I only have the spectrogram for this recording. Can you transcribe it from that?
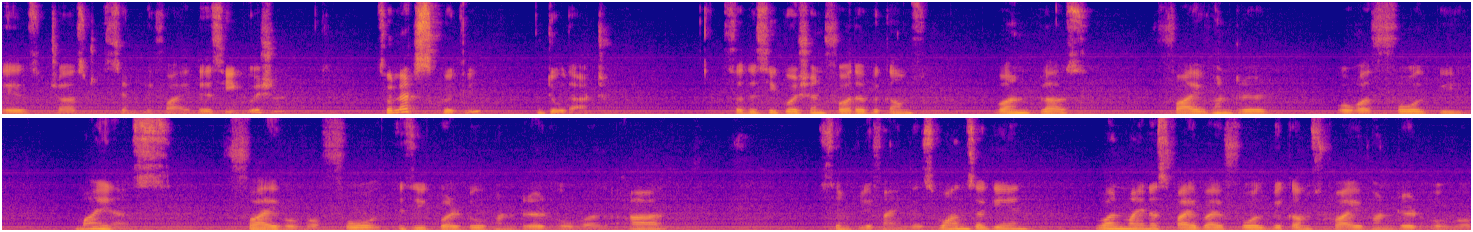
is just simplify this equation. So let's quickly do that. So this equation further becomes 1 plus 500 over 4p minus 5 over 4 is equal to 100 over r. Simplifying this once again 1 minus 5 by 4 becomes 500 over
